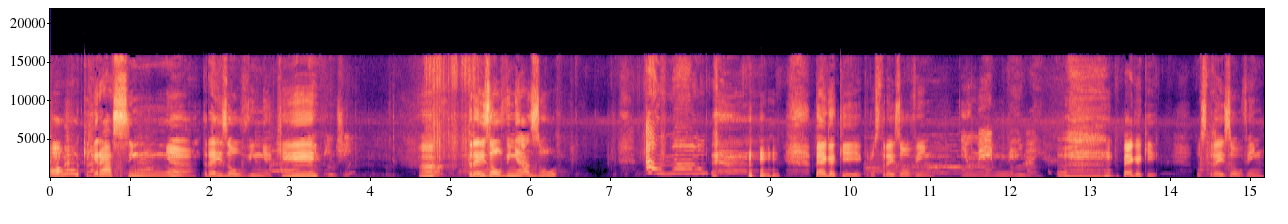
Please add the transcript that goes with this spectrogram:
Oh, que gracinha! Três ovinhos aqui. Pintinho? Hã? Três ovinhos azul. Oh, não! Pega aqui, Icaro, os três ovinhos. E o meme, meme, mãe. Pega aqui os três ovinhos.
